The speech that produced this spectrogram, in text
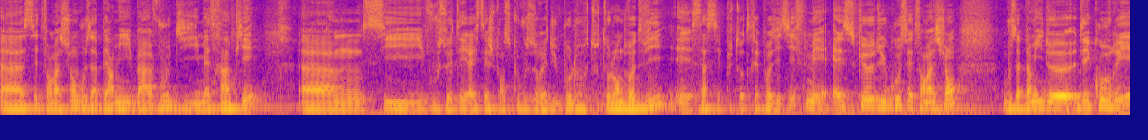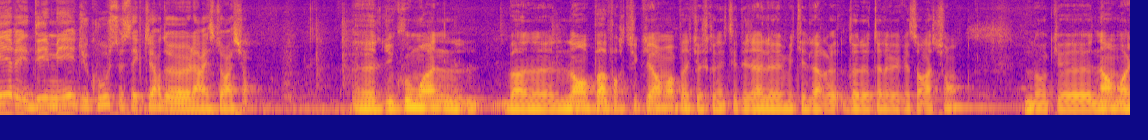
Euh, cette formation vous a permis, ben, vous, d'y mettre un pied. Si vous souhaitez y rester, je pense que vous aurez du boulot tout au long de votre vie, et ça, c'est plutôt très positif. Mais est-ce que, du coup, cette formation vous a permis de découvrir et d'aimer, du coup, ce secteur de la restauration? Euh, du coup, moi, bah, euh, non, pas particulièrement parce que je connaissais déjà le métier de l'hôtellerie-restauration. Donc, euh, non, moi,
